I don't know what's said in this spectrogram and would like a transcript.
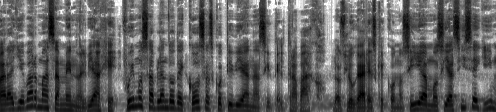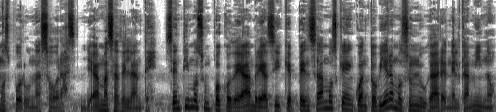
Para llevar más ameno el viaje, fuimos hablando de cosas cotidianas y del trabajo, los lugares que conocíamos y así seguimos por unas horas. Ya más adelante, sentimos un poco de hambre, así que pensamos que en cuanto viéramos un lugar en el camino,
